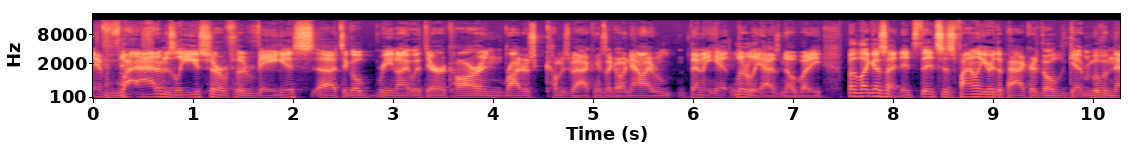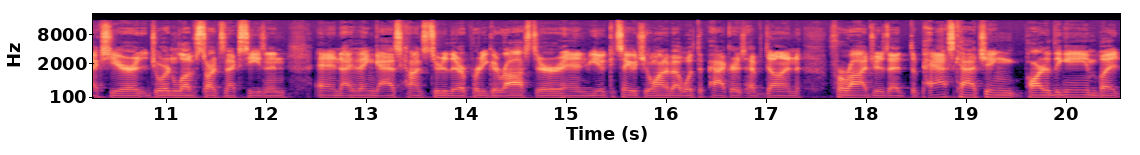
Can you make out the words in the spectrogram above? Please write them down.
if Adams leaves for, for Vegas uh, to go reunite with Derek Carr and Rodgers comes back and he's like, oh, now I then he literally has nobody. But like I said, it's it's his final year with the Packers. They'll get move him next year. Jordan Love starts next season, and I think as constituted, they're a pretty good roster. And you can say what you want about what the Packers have done for Rodgers at the pass catching part of the game, but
